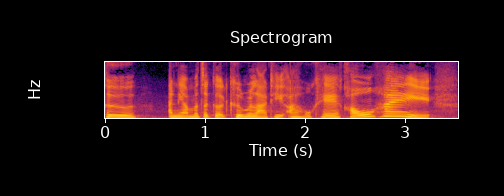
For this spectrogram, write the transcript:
คืออันเนี้ยมันจะเกิดขึ้นเวลาที่อ่ะโอเคเขาให้อ่า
